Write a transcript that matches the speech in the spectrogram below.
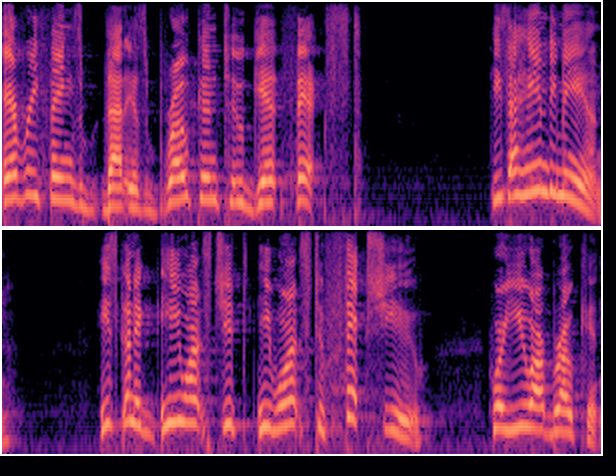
everything that is broken to get fixed. He's a handyman. He's gonna, he wants you, he wants to fix you where you are broken.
